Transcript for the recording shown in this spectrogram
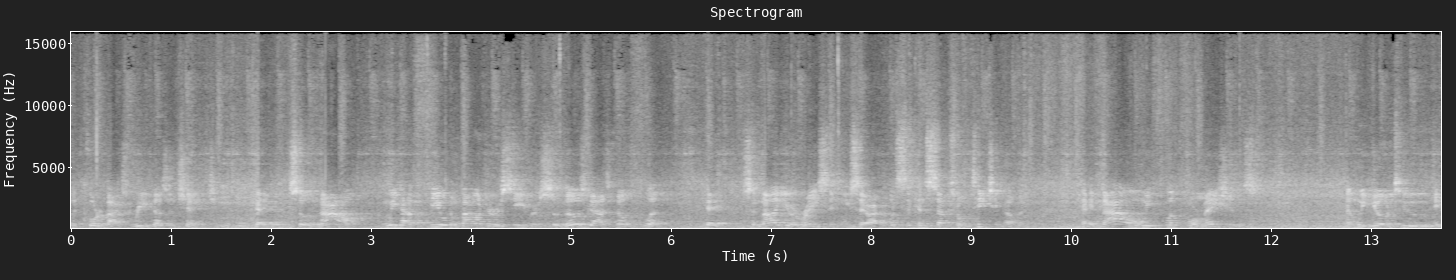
The quarterback's read doesn't change. Okay, so now we have field and boundary receivers. So those guys don't flip. Okay, so now you erase it you say, all right, what's the conceptual teaching of it? Okay, now when we flip formations and we go to a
